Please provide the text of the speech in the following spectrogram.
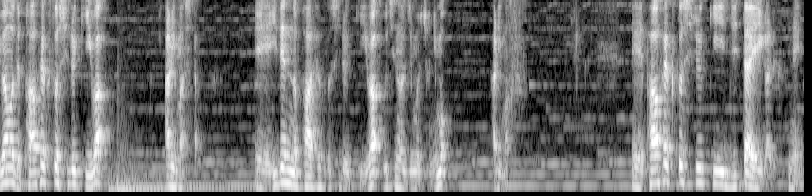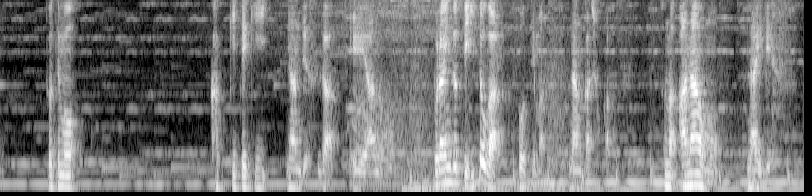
今までパーフェクトシルキーはありました。えー以前のパーフェクトシルキーはうちの事務所にもあります。えーパーフェクトシルキー自体がですね、とても画期的なんですが、えーあの、ブラインドって糸が通ってます。何箇所か。その穴もないです。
